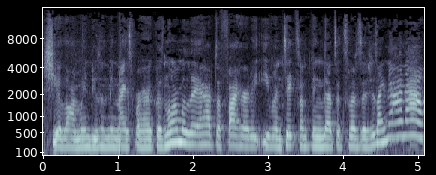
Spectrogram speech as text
she allowed me to do something nice for her because normally I have to fight her to even take something that's expensive. She's like, no, no.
